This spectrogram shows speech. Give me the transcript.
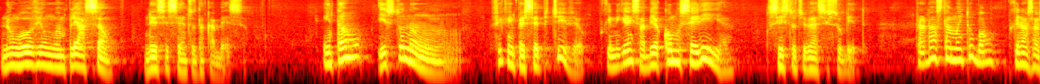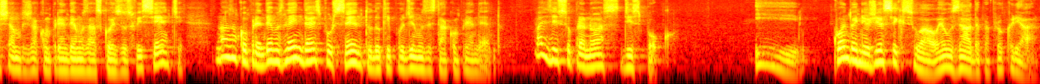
Não houve uma ampliação nesses centros da cabeça. Então, isto não fica imperceptível, porque ninguém sabia como seria se isto tivesse subido. Para nós está muito bom, porque nós achamos que já compreendemos as coisas o suficiente. Nós não compreendemos nem 10% do que podíamos estar compreendendo. Mas isso para nós diz pouco. E quando a energia sexual é usada para procriar,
